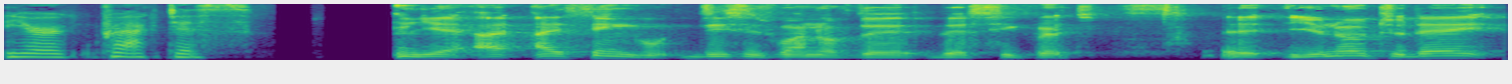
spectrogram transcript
your practice? Yeah, I, I think this is one of the, the secrets. Uh, you know, today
